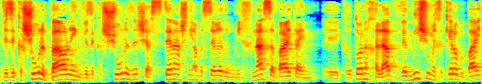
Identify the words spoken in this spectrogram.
וזה קשור לבאולינג וזה קשור לזה שהסצנה השנייה בסרט הוא נכנס הביתה עם אה, קרטון החלב ומישהו מחכה לו בבית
